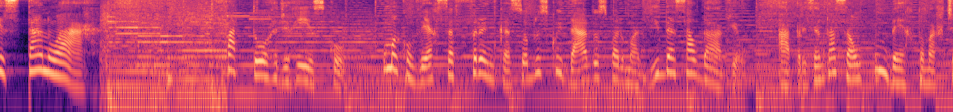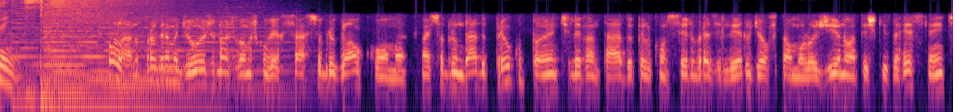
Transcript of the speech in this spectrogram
Está no ar. Fator de risco. Uma conversa franca sobre os cuidados para uma vida saudável. A apresentação Humberto Martins. Olá, no programa de hoje nós vamos conversar sobre o glaucoma, mas sobre um dado preocupante levantado pelo Conselho Brasileiro de Oftalmologia numa pesquisa recente,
